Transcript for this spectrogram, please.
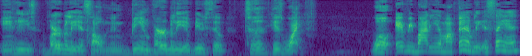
and he's verbally assaulting and being verbally abusive to his wife. Well, everybody in my family is saying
